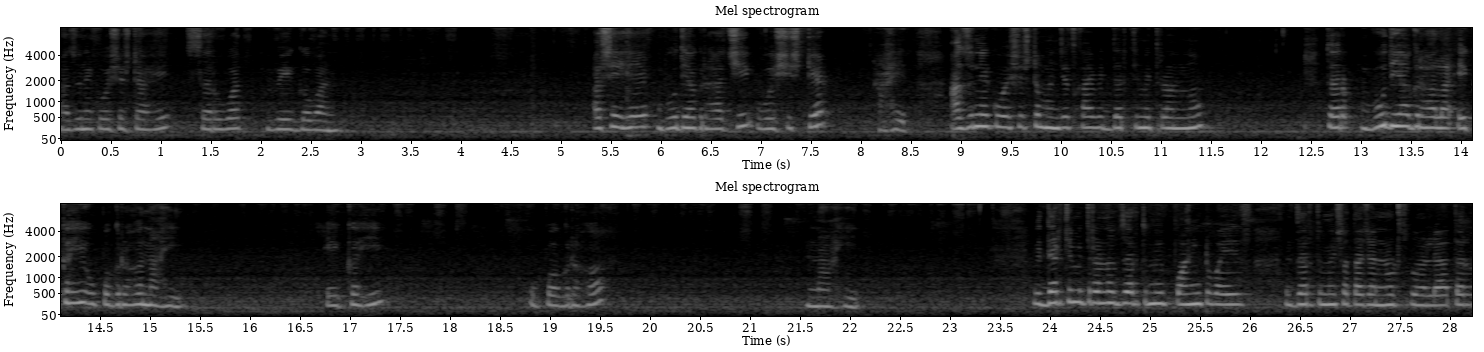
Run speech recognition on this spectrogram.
अजून एक वैशिष्ट्य आहे सर्वात वेगवान. असे हे बुध या ग्रहाची वैशिष्ट्ये आहेत. अजून एक वैशिष्ट्य म्हणजेच काय विद्यार्थी मित्रांनो? तर बुध या ग्रहाला एकही उपग्रह नाही. एकही उपग्रह नाही. विद्यार्थी मित्रांनो जर तुम्ही पॉईंट वाईज जर तुम्ही स्वतःच्या नोट्स बनवल्या तर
